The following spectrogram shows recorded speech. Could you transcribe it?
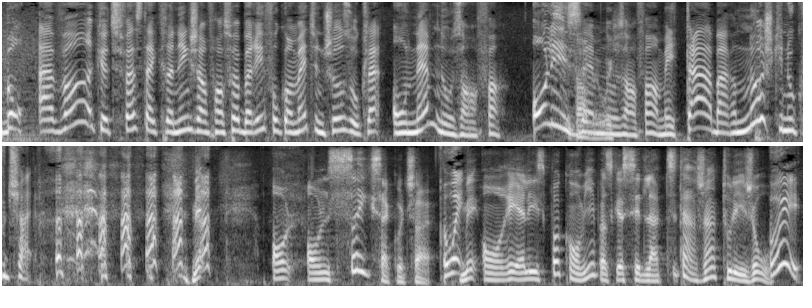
Bon, avant que tu fasses ta chronique, Jean-François Barré, il faut qu'on mette une chose au clair. On aime nos enfants. On les Ah, aime, ben oui. nos enfants, mais tabarnouche qui nous coûte cher. Mais on, on le sait que ça coûte cher. Oui. Mais on réalise pas combien parce que c'est de la petite argent tous les jours. oui,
